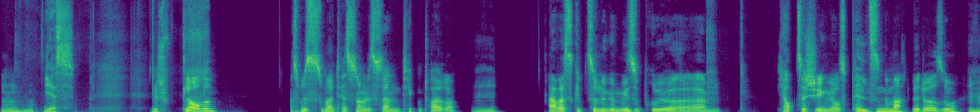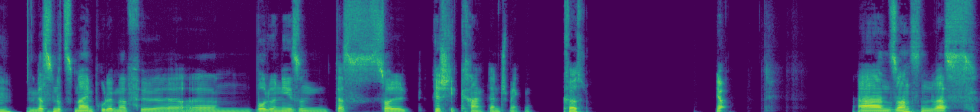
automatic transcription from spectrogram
Mhm. Yes. Ich glaube, das müsstest du mal testen, aber das ist dann einen Ticken teurer. Mhm. Aber es gibt so eine Gemüsebrühe, ähm, die hauptsächlich irgendwie aus Pilzen gemacht wird oder so. Mhm. Das nutzt mein Bruder immer für ähm, Bolognese und das soll richtig krank dann schmecken. Krass. ansonsten, was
